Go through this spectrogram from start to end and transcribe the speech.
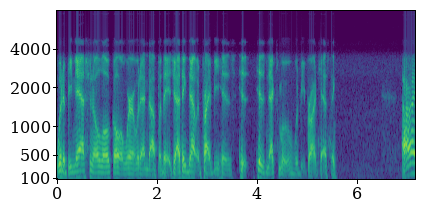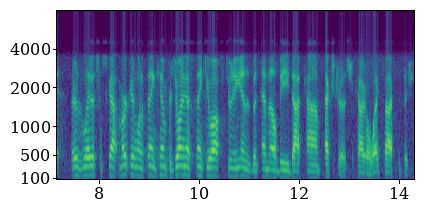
would it be national, local, or where it would end up with AJ? I think that would probably be his his his next move would be broadcasting. All right. There's the latest from Scott Merkin. I want to thank him for joining us. Thank you all for tuning in. This has been MLB.com Extra, Chicago White Sox edition.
